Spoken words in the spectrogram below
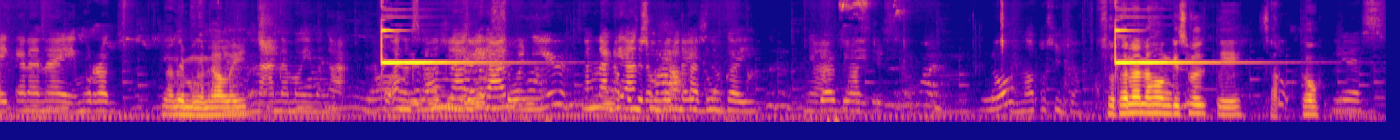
Kay kananay murag Nalay mga nalay. na ana mo yung mga kuan sa nagian. One year. Nang nagian sugod ang kadugay. Nga process. No? Mo to si Ja. So, tanan akong giswerte. Sakto. Yes.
